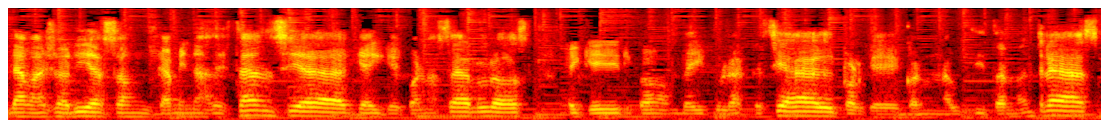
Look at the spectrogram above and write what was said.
la mayoría son caminos de estancia, que hay que conocerlos, hay que ir con un vehículo especial porque con un autito no entras,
